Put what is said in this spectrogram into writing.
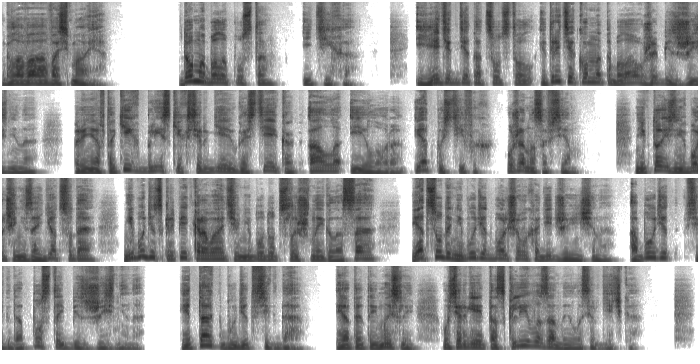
Глава восьмая. Дома было пусто и тихо. И Эдик где-то отсутствовал, и третья комната была уже безжизненна, приняв таких близких Сергею гостей, как Алла и Элора, и отпустив их, уже насовсем. Никто из них больше не зайдет сюда, не будет скрипеть кроватью, не будут слышны голоса, и отсюда не будет больше выходить женщина, а будет всегда пусто и безжизненно. И так будет всегда. И от этой мысли у Сергея тоскливо заныло сердечко.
